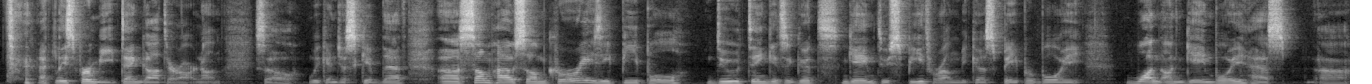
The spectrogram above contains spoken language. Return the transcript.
At least for me, thank God there are none. So we can just skip that. Uh, somehow, some crazy people do think it's a good game to speedrun because Paperboy 1 on Game Boy has uh,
